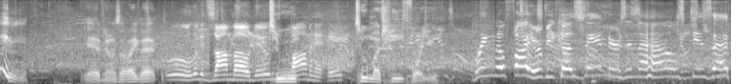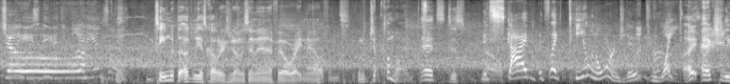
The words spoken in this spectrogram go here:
Mm. Yeah, Jones, I like that. Ooh, look at Zombo, dude. He's bombing it, dude. Too much heat for you. Bring the fire because Xander's in the house. Bizzacho. Team with the ugliest colors, you Jonas, in the NFL right now. Dolphins. Come on, that's just. no. It's sky. It's like teal and orange, dude. And white. I actually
